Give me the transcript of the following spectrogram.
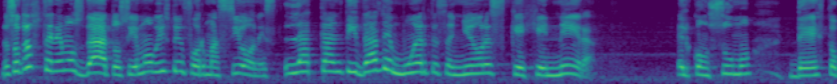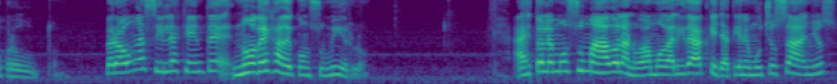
Nosotros tenemos datos y hemos visto informaciones, la cantidad de muertes, señores, que genera el consumo de estos productos. Pero aún así la gente no deja de consumirlo. A esto le hemos sumado la nueva modalidad que ya tiene muchos años,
